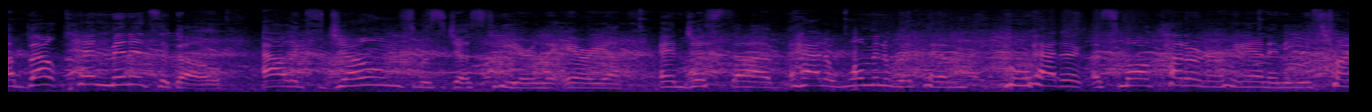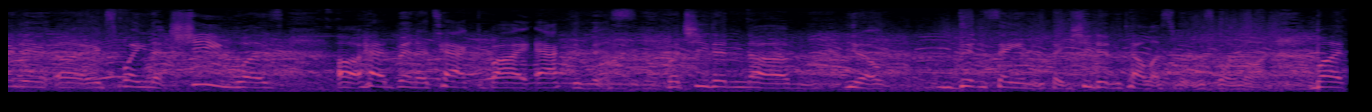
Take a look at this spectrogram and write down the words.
About 10 minutes ago, Alex Jones was just here in the area and just uh, had a woman with him who had a, a, small cut on her hand and he was trying to uh, explain that she was uh, had been attacked by activists, but she didn't, um, you know, didn't say anything. She didn't tell us what was going on. But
